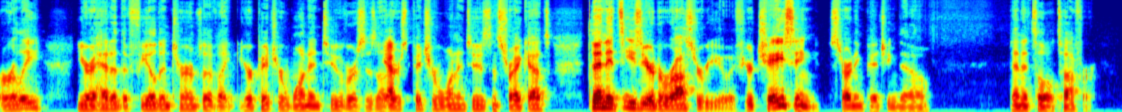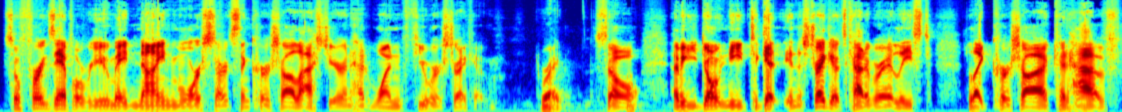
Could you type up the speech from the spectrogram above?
early you're ahead of the field in terms of like your pitcher one and two versus others pitcher one and twos and strikeouts, then it's easier to roster you. If you're chasing starting pitching though, then it's a little tougher. So, for example, Ryu made nine more starts than Kershaw last year and had one fewer strikeout. Right. So, I mean, you don't need to get in the strikeouts category at least. Like Kershaw could have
